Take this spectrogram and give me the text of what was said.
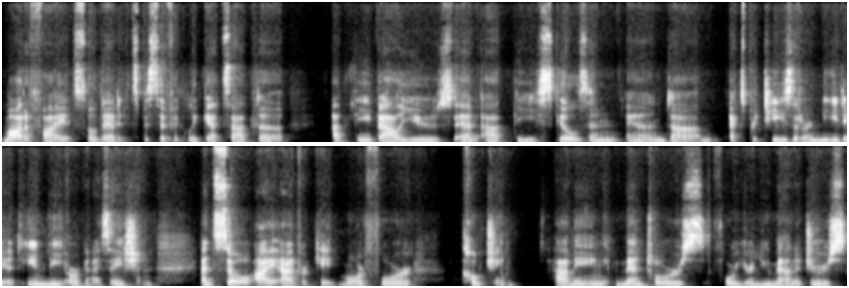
modify it so that it specifically gets at the at the values and at the skills and and um, expertise that are needed in the organization. And so I advocate more for coaching having mentors for your new managers,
